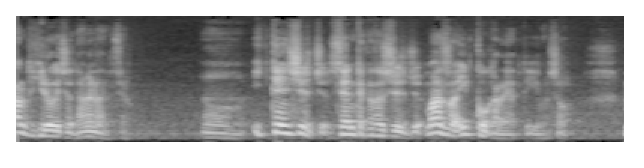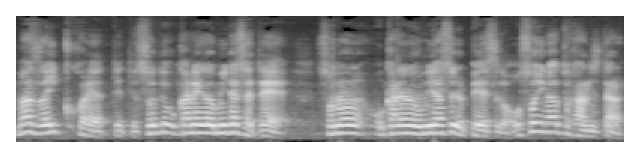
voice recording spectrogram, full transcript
ーンと広げちゃダメなんですよ。うん、一点集中選択と集中。まずは1個からやっていきましょう。まずは1個からやってってそれでお金が生み出せてそのお金の生み出せるペースが遅いなと感じたら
